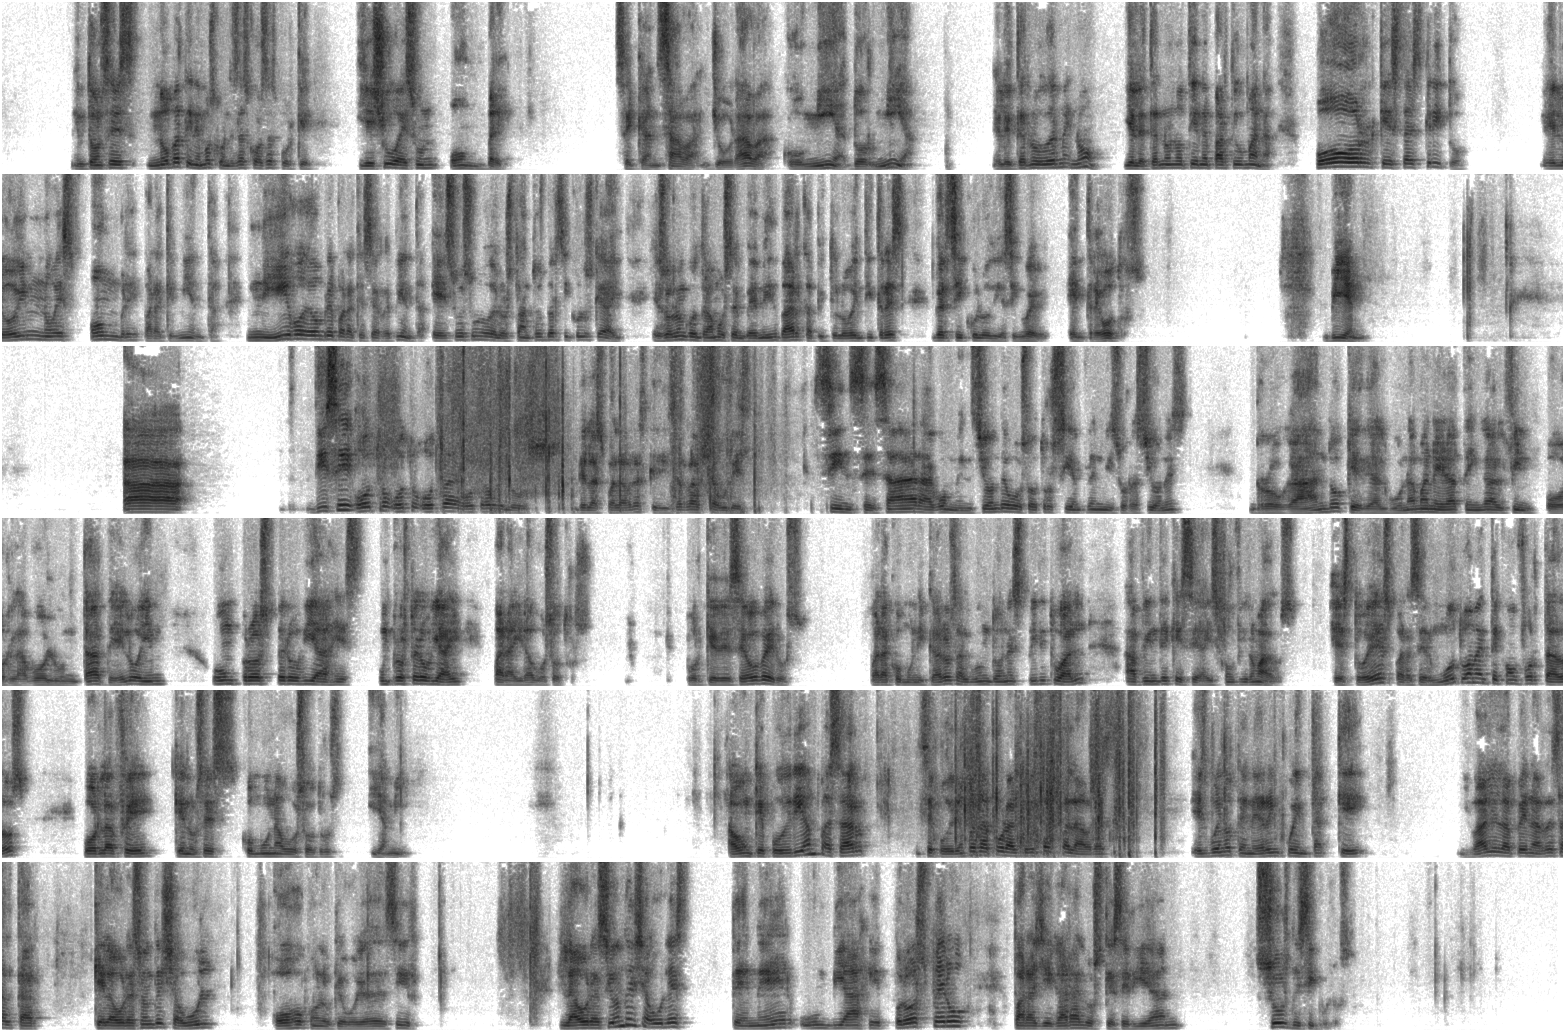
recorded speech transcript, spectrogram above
Entonces, no patinemos con esas cosas porque Yeshua es un hombre. Se cansaba, lloraba, comía, dormía. ¿El Eterno duerme? No. Y el Eterno no tiene parte humana. Porque está escrito, Elohim no es hombre para que mienta, ni hijo de hombre para que se arrepienta. Eso es uno de los tantos versículos que hay. Eso lo encontramos en Bemidbar, capítulo 23, versículo 19, entre otros. Bien. Ah, dice otro, otro, otra, otra de, los, de las palabras que dice Rab sin cesar hago mención de vosotros siempre en mis oraciones rogando que de alguna manera tenga al fin, por la voluntad de Elohim, un próspero viaje, un próspero viaje para ir a vosotros. Porque deseo veros para comunicaros algún don espiritual a fin de que seáis confirmados. Esto es, para ser mutuamente confortados por la fe que nos es común a vosotros y a mí. Aunque podrían pasar se podrían pasar por alto estas palabras, es bueno tener en cuenta que, y vale la pena resaltar, que la oración de Shaul, ojo con lo que voy a decir, la oración de Shaul es tener un viaje próspero para llegar a los que serían sus discípulos.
